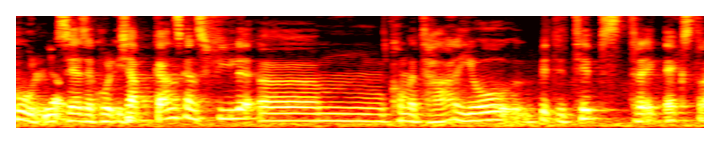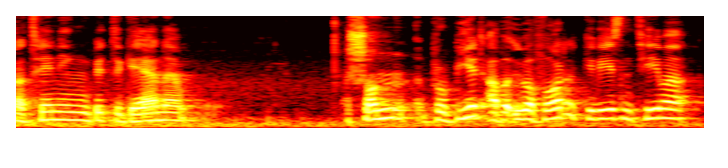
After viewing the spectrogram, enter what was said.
Cool, ja. sehr, sehr cool. Ich habe ganz, ganz viele ähm, Kommentare. Jo, bitte Tipps, extra Training, bitte gerne. Schon probiert, aber überfordert gewesen. Thema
